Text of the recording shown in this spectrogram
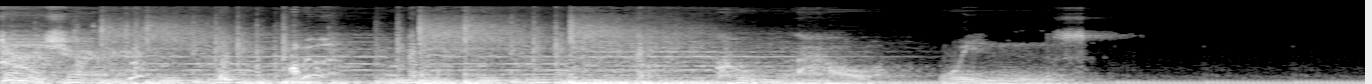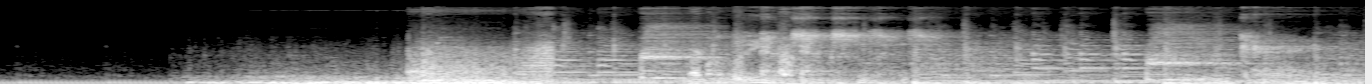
Finisher. Kung Lao wins. Elite excellent. Liu Kang.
